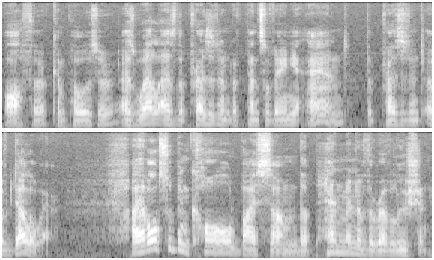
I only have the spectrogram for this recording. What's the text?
author, composer, as well as the President of Pennsylvania and the President of Delaware. I have also been called by some the penman of the Revolution.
